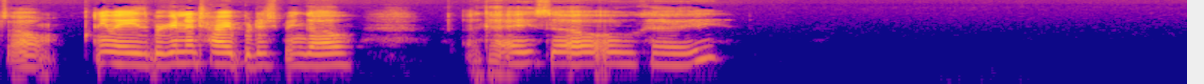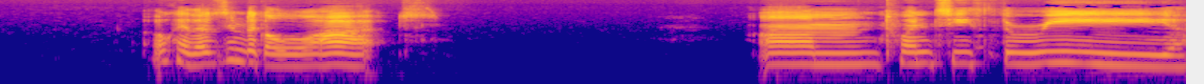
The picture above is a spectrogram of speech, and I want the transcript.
So, anyways, we're to try British Bingo. Okay, so, okay. Okay, that seems like a lot. Um, 23.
